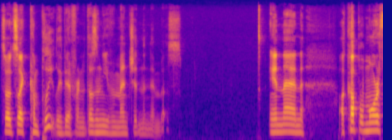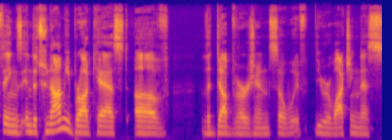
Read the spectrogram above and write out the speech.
So it's like completely different. It doesn't even mention the Nimbus. And then a couple more things in the Toonami broadcast of the dub version. So if you were watching this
